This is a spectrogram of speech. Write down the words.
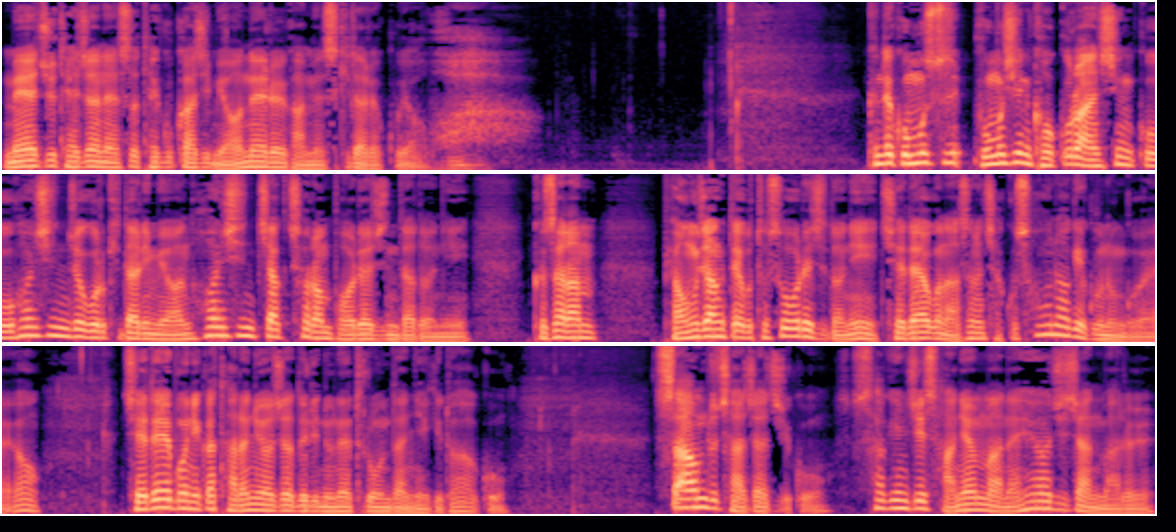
매주 대전에서 대구까지 면회를 가면서 기다렸고요. 와. 근데 고무신, 고무신 거꾸로 안 신고 헌신적으로 기다리면 헌신짝처럼 버려진다더니 그 사람 병장 때부터 소홀해지더니 제대하고 나서는 자꾸 서운하게 구는 거예요. 제대해 보니까 다른 여자들이 눈에 들어온다는 얘기도 하고 싸움도 잦아지고 사귄 지 4년 만에 헤어지자는 말을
